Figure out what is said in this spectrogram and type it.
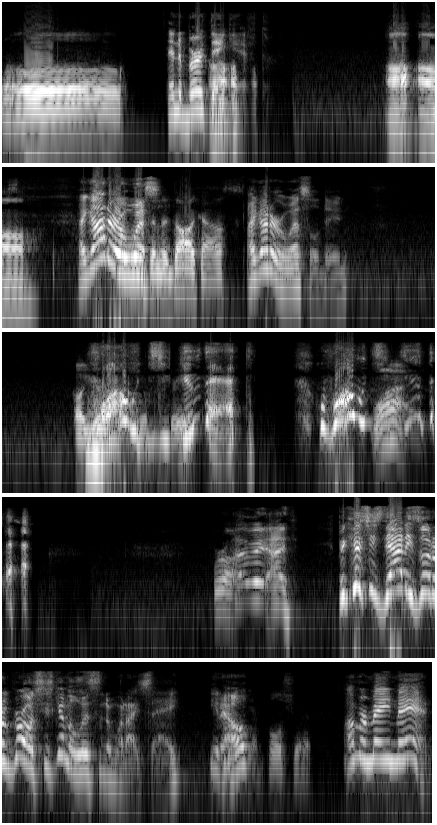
Oh. And the birthday Uh-oh. gift. Uh oh. I got her a whistle. in whistle. the doghouse. I got her a whistle, dude. Oh, you're Why would you street. do that? Why would Why? you do that? Bro. I mean, I, because she's daddy's little girl, she's gonna listen to what I say. You know, Yeah, bullshit. I'm her main man.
